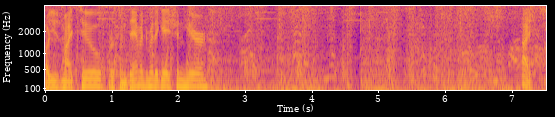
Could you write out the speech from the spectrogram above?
I'll use my two for some damage mitigation here. Nice.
